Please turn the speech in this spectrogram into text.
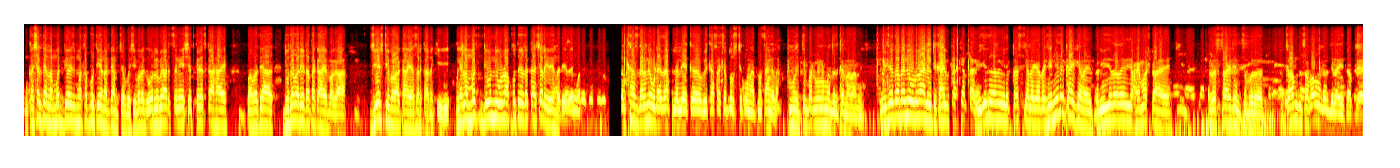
मग कशाला त्यांना मत द्यायचं मतापुरती येणार ते आमच्या पैसे बरं गोरगबी अडचणी शेतकऱ्याच काय आहे? बाबा त्या दुधाचा रेट आता काय आहे बघा? जीएसटी बघा काय या सरकारने केली. मग ह्याला मत देऊन निवडून आपण त्याचं कशाला त्यांना द्यायचं मत? तर खासदार निवडायचा आपल्याला एक विकासाच्या दृष्टिकोनात चांगला. मोहिते पाटलाला मदत करणार आम्ही. विजयदादा निवडून आले होते काय विकास केला विजयदादा विकास केला आता ह्यांनी तर काय केलाय? विजयदादा हायमास्ट आहे. रस्ता आहे त्यांचं परत. काम सभा मंडळ दिला इथं आपल्या.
